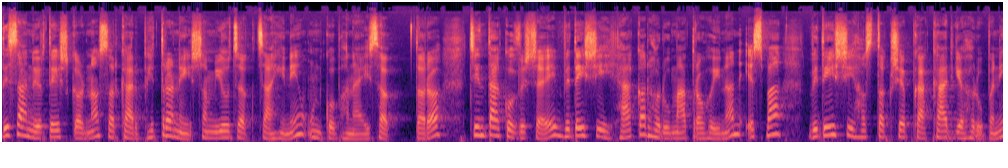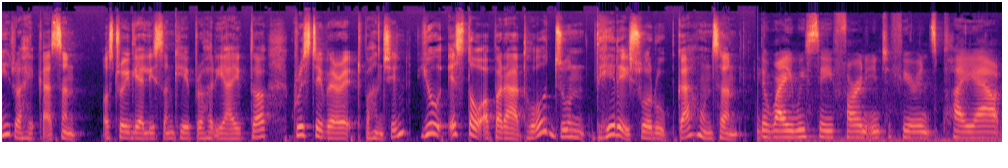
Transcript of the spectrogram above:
दिशानिर्देश गर्न सरकारभित्र नै संयोजक चाहिने उनको भनाइ छ। तर चिन्ताको विषय विदेशी ह्याकरहरू मात्र होइनन् यसमा विदेशी हस्तक्षेपका कार्यहरू पनि रहेका छन्। अस्ट्रेलियाली संघीय प्रहरी आयुक्त क्रिस्टे बेरेट भन्छन् यो यस्तो अपराध हो जुन धेरै स्वरूपका हुन्छन् The way we see foreign interference play out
